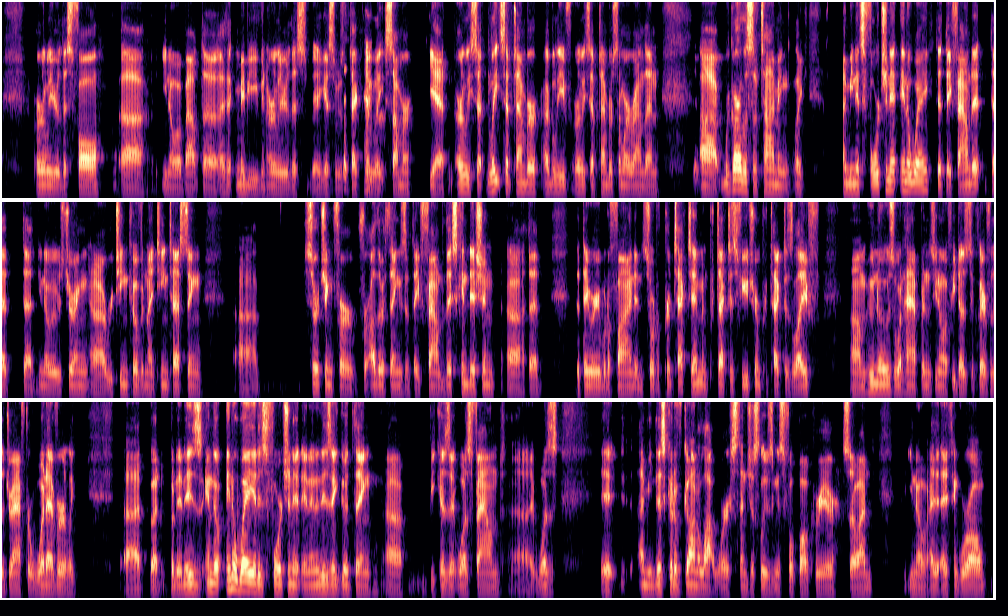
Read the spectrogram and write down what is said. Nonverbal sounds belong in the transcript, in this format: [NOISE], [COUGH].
earlier this fall. Uh, you know about the. I think maybe even earlier this. I guess it was technically late summer. Yeah, early sep- late September, I believe, early September, somewhere around then. Uh, regardless of timing, like I mean, it's fortunate in a way that they found it. That that you know it was during uh, routine COVID nineteen testing, uh, searching for for other things that they found this condition uh, that that they were able to find and sort of protect him and protect his future and protect his life. Um, who knows what happens, you know, if he does declare for the draft or whatever. Like, uh, but but it is in a, in a way it is fortunate and it is a good thing uh, because it was found. Uh, it was, it. I mean, this could have gone a lot worse than just losing his football career. So I'm, you know, I, I think we're all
